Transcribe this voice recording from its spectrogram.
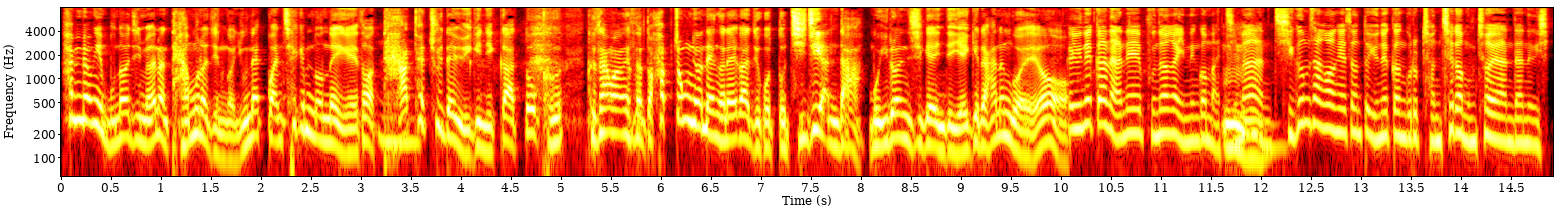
한 명이 무너지면은 다 무너지는 거예요. 윤핵관 책임론에 의해서 다 퇴출될 위기니까 또그그 상황에서 또 합종 연행을 해가지고 또 지지한다. 뭐 이런 식의 이제 얘기를 하는 거예요. 그러니까 윤핵관 안에 분화가 있는 건 맞지만 음. 지금 상황에선 또 윤핵관 그룹 전체가 뭉쳐야 한다는 의식,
